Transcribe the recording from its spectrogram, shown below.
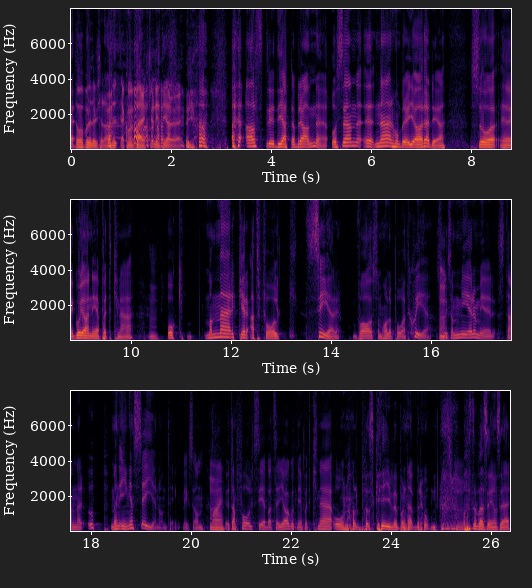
Då började du känna, "Nu- jag kommer verkligen inte göra det. Ja, Astrid hjärta Branne. Och sen eh, när hon börjar göra det så eh, går jag ner på ett knä Mm. och man märker att folk ser vad som håller på att ske. Så Mm. liksom mer och mer stannar upp, men ingen säger någonting. Liksom. Utan folk ser bara att här, jag har gått ner på ett knä och hon håller på och skriver på den här bron. Mm. Och så bara säger hon så här,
